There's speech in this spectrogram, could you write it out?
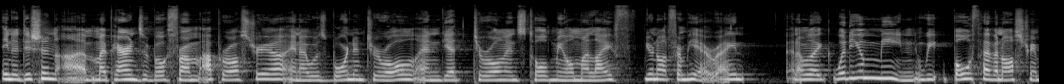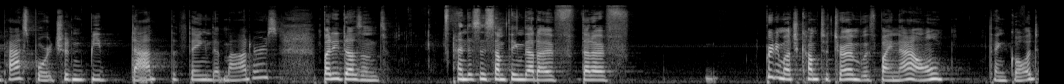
In addition, uh, my parents are both from Upper Austria, and I was born in Tyrol, and yet Tyrolians told me all my life, "You're not from here, right?" And I'm like, "What do you mean? We both have an Austrian passport. Shouldn't be that the thing that matters?" But it doesn't and this is something that I've that I've pretty much come to term with by now thank God,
